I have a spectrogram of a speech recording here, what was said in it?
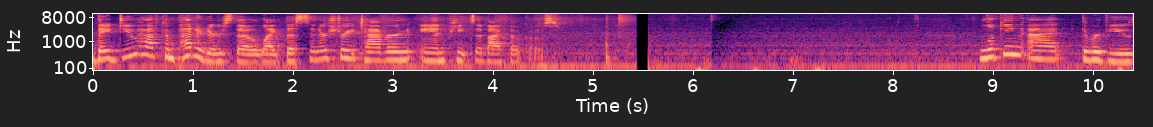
They do have competitors, though, like the Center Street Tavern and Pizza by Focos. Looking at the reviews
